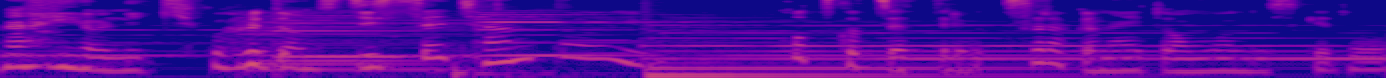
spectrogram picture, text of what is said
ないように聞こえると思う。んです実際ちゃんとコツコツやってれば辛くないと思うんですけど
